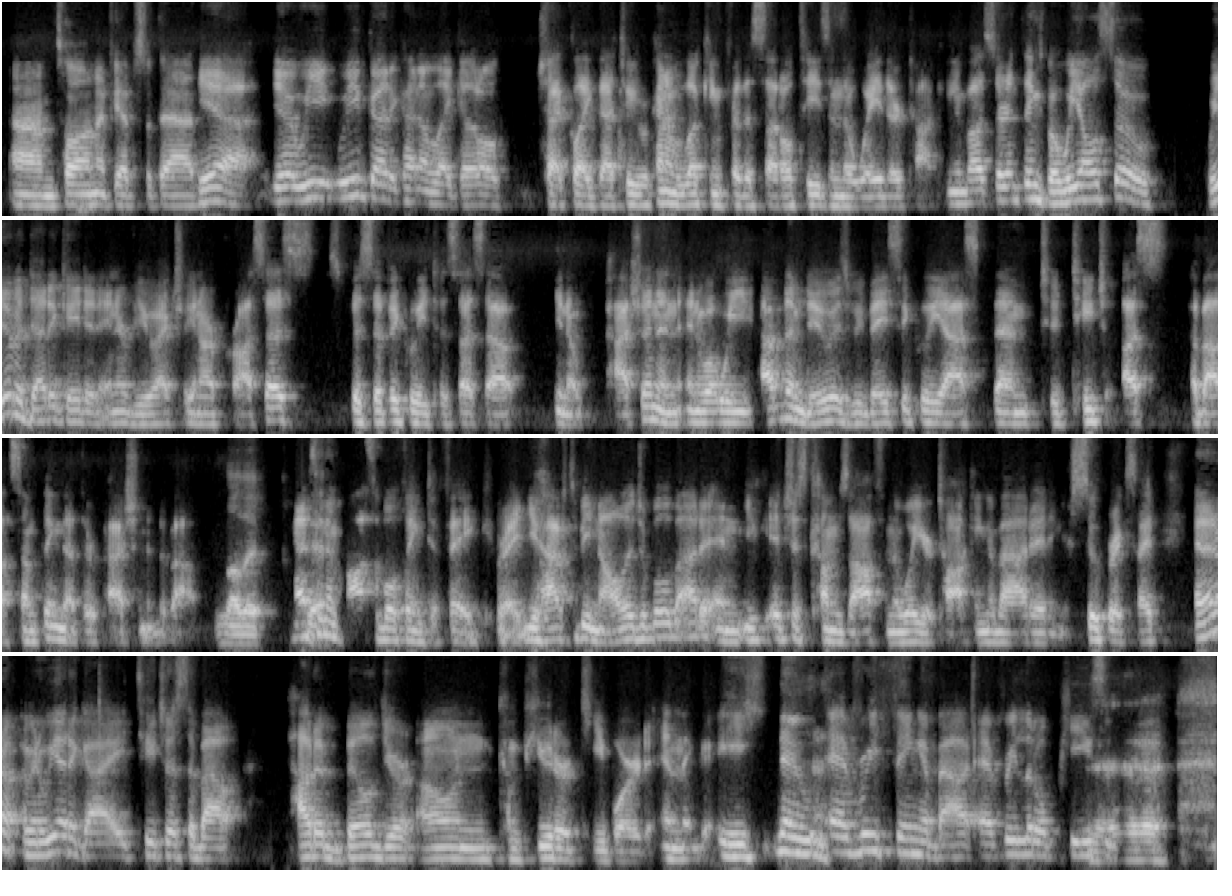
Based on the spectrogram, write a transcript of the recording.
Um, tell them if you have with that. Yeah, yeah, we we've got it kind of like a little check like that too. We're kind of looking for the subtleties in the way they're talking about certain things, but we also we have a dedicated interview actually in our process specifically to suss out you know passion and, and what we have them do is we basically ask them to teach us about something that they're passionate about love it that's yeah. an impossible thing to fake right you have to be knowledgeable about it and you, it just comes off in the way you're talking about it and you're super excited and i don't i mean we had a guy teach us about how to build your own computer keyboard and he knew everything about every little piece yeah.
